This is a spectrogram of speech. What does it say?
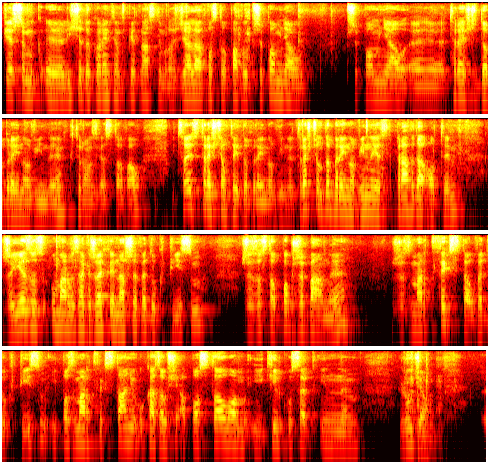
pierwszym e, liście do Koryntian w 15 rozdziale apostoł Paweł przypomniał, przypomniał e, treść dobrej nowiny, którą zwiastował. I co jest treścią tej dobrej nowiny? Treścią dobrej nowiny jest prawda o tym, że Jezus umarł za grzechy nasze według pism, że został pogrzebany, że zmartwychwstał według pism i po zmartwychwstaniu ukazał się apostołom i kilkuset innym ludziom.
